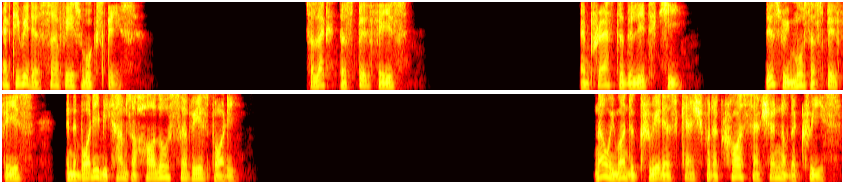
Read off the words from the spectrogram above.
Activate the Surface workspace. Select the split face and press the Delete key. This removes the split face and the body becomes a hollow surface body. Now we want to create a sketch for the cross section of the crease.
